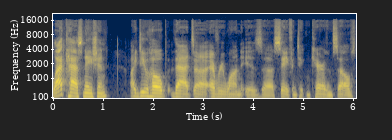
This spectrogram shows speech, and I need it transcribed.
Bladtcast nation I do hope that uh, everyone is uh, safe and taking care of themselves.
